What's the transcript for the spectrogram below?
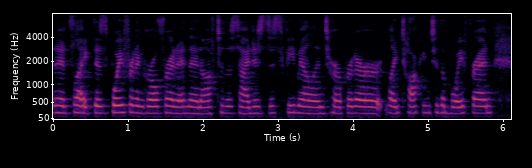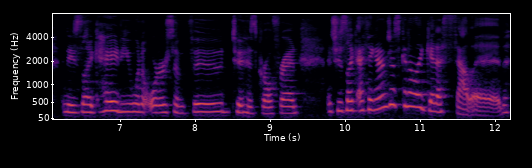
and it's like this boyfriend and girlfriend and then off to the side is this female interpreter like talking to the boyfriend and he's like hey do you want to order some food? to his girlfriend and she's like i think i'm just gonna like get a salad.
